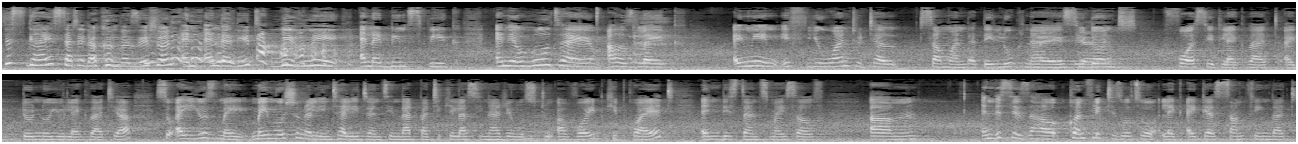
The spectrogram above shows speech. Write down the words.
This guy started a conversation and ended it with me, and I didn't speak. And the whole time I was like, I mean, if you want to tell someone that they look nice, you yeah. don't force it like that i don't know you like that yeah so i used my my emotional intelligence in that particular scenario was to avoid keep quiet and distance myself um and this is how conflict is also like i guess something that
